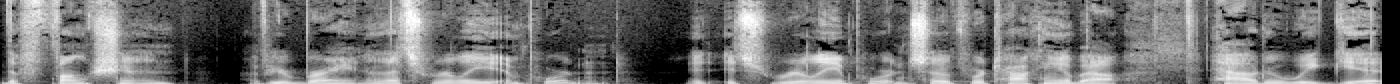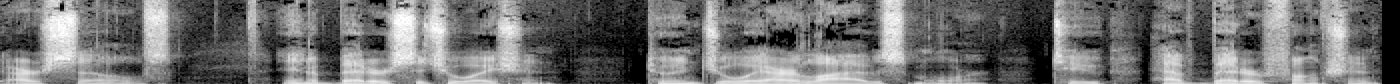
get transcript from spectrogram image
the function of your brain. And that's really important. It, it's really important. So, if we're talking about how do we get ourselves in a better situation to enjoy our lives more, to have better function,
